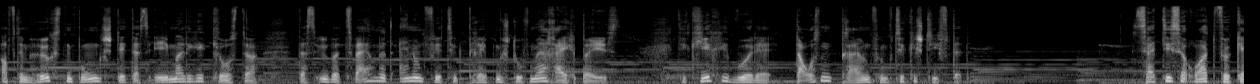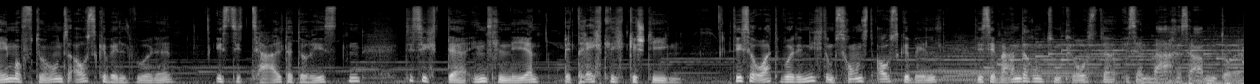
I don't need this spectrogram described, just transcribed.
Auf dem höchsten Punkt steht das ehemalige Kloster, das über 241 Treppenstufen erreichbar ist. Die Kirche wurde 1053 gestiftet. Seit dieser Ort für Game of Thrones ausgewählt wurde, ist die Zahl der Touristen, die sich der Insel nähern, beträchtlich gestiegen. Dieser Ort wurde nicht umsonst ausgewählt. Diese Wanderung zum Kloster ist ein wahres Abenteuer.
